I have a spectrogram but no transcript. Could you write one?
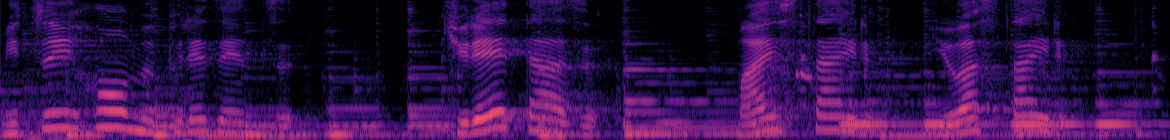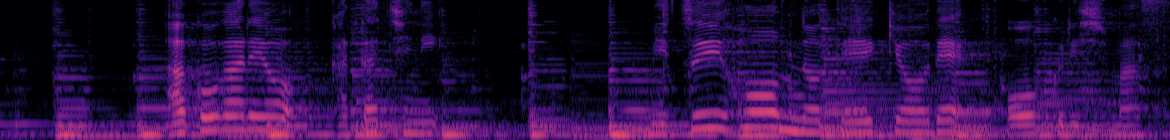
三井ホームプレゼンツキュレーターズマイスタイルユアスタイル。憧れを形に三井ホームの提供でお送りします。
